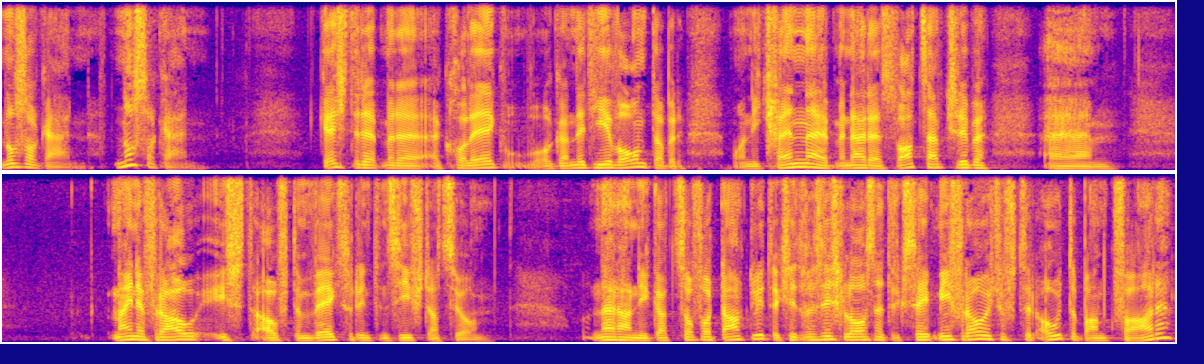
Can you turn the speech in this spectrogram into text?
noch so gern. Noch so gern. Gestern hat mir ein Kollege, der gar nicht hier wohnt, aber den ich kenne, hat mir nachher ein WhatsApp geschrieben, ähm, meine Frau ist auf dem Weg zur Intensivstation. Und dann habe ich sofort angerufen und gesagt, was ist los? Und hat er gesagt, meine Frau ist auf der Autobahn gefahren.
